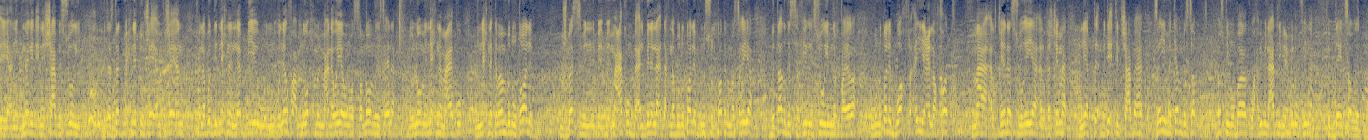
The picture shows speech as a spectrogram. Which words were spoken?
يعني بنجد إن الشعب السوري بتزداد محنته شيئا فشيئا فلا بد إن إحنا نلبي ون- ونرفع من روحهم المعنوية ونوصل لهم رسالة نقول لهم إن إحنا معاكم وإن إحنا كمان بنطالب مش بس من معاكم بقلبنا لا ده إحنا بنطالب من السلطات المصرية بطرد السفير السوري من القاهرة وبنطالب بوقف أي علاقات مع القيادة السورية الغاشمه اللي هي بت- بتقتل شعبها زي ما كان بالظبط حسني مبارك وحبيب العدل بيعملوا فينا في بداية ثورتنا.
